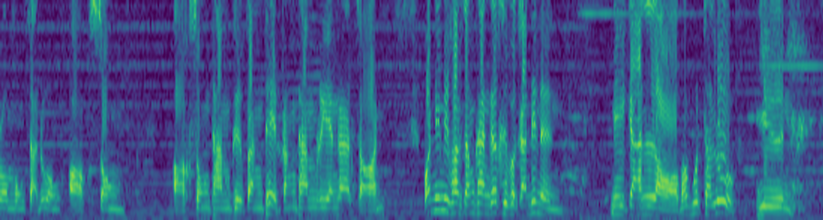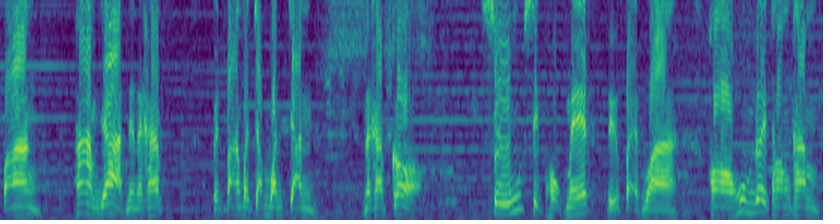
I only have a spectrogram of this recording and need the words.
รมวงศานุวงศ์ออกทรง ออกทรงธรรมคือฟังเทศฟังธรรมเรียนราชสอนวัดนี้มีความสำคัญก็คือประการที่หนึ่งมีการหล่อพระพุทธรูป ยืน ปาง ห้ามญาติเนี่ยนะครับ เป็นปางประจำวันจันทร์นะครับ ก็สูง 16 เมตรหรือ 8 วาห่อหุ้มด้วยทองคำ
